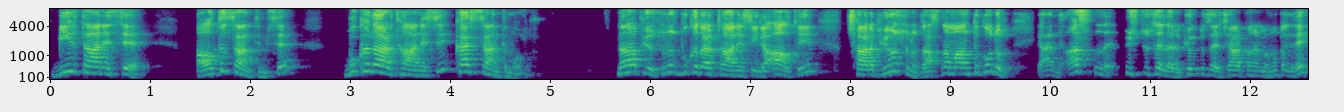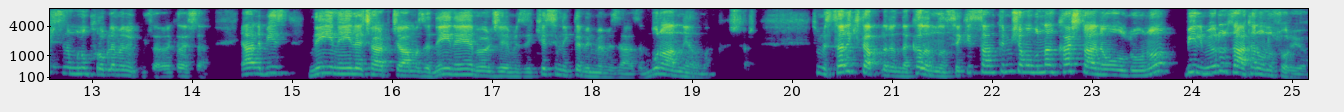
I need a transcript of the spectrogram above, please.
Bir tanesi 6 santimse bu kadar tanesi kaç santim olur? Ne yapıyorsunuz? Bu kadar tanesiyle 6'yı çarpıyorsunuz. Aslında mantık odur. Yani aslında üstü sayıları, köklü sayıları çarpanları mutlaka hepsini bunun probleme dökmüşler arkadaşlar. Yani biz neyi neyle çarpacağımızı, neyi neye böleceğimizi kesinlikle bilmemiz lazım. Bunu anlayalım arkadaşlar. Şimdi sarı kitaplarında kalınlığı 8 santimmiş ama bundan kaç tane olduğunu bilmiyoruz. Zaten onu soruyor.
